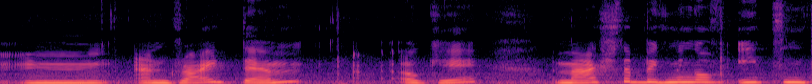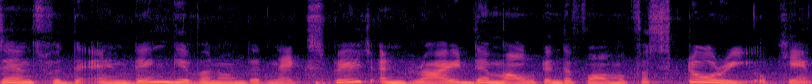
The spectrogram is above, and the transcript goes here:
mm, and write them okay match the beginning of each sentence with the ending given on the next page and write them out in the form of a story okay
